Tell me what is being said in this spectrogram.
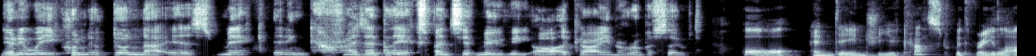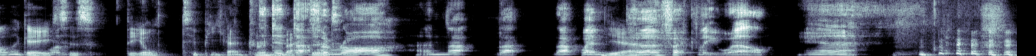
the only way you couldn't have done that is make an incredibly expensive movie or a guy in a rubber suit. Or endanger your cast with real alligators. the old Tippi They Hedren did method. that for Roar, and that that that went Yeah. perfectly well. Yeah,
